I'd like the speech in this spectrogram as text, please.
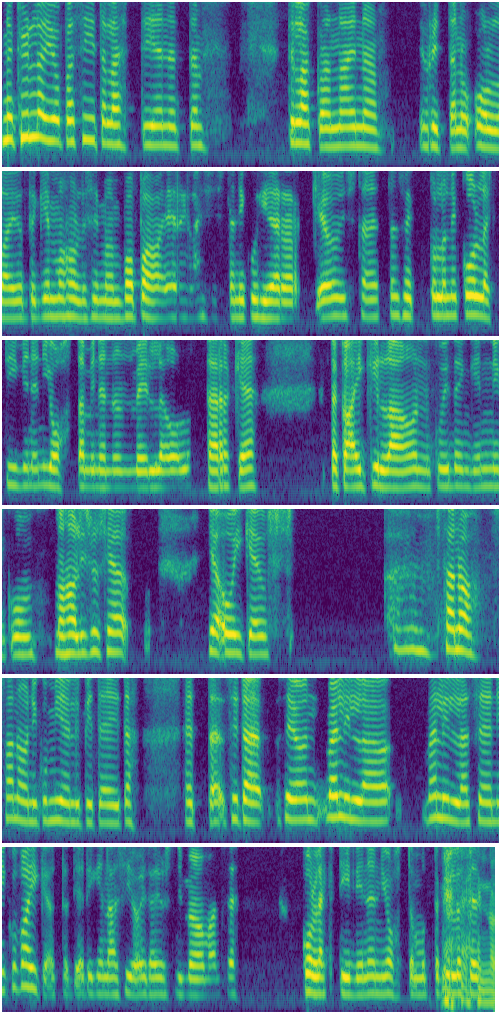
No kyllä jopa siitä lähtien, että telakka on aina yrittänyt olla jotenkin mahdollisimman vapaa erilaisista niin kuin hierarkioista, että se kollektiivinen johtaminen on meille ollut tärkeä, että kaikilla on kuitenkin niin kuin mahdollisuus ja, ja oikeus sano, sano niin kuin mielipiteitä, että sitä, se on välillä, välillä se niin kuin vaikeutta tietenkin asioita, just nimenomaan se kollektiivinen johto, mutta kyllä se no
